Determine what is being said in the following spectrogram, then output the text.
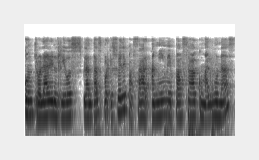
controlar el riego de sus plantas porque suele pasar, a mí me pasa con algunas.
